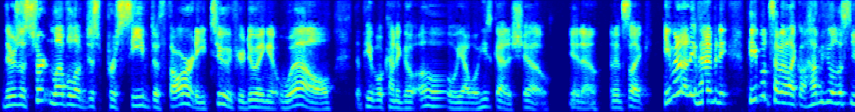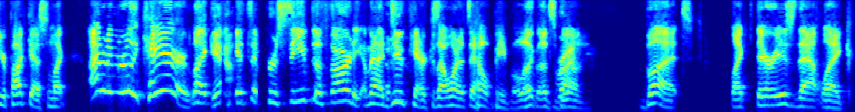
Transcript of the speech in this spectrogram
There's a certain level of just perceived authority too, if you're doing it well, that people kind of go, "Oh, yeah, well, he's got a show," you know. And it's like he might not even have any. People tell me like, well, "How many people listen to your podcast?" I'm like, I don't even really care. Like, Yeah. it's a perceived authority. I mean, I do care because I want it to help people. Like, let's be honest but like there is that like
